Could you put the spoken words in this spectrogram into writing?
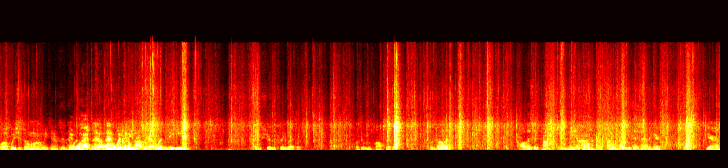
Well, if we should film it on a weekend or something. Yeah, we'll have to that, film that on the wouldn't be weekend, probably. that wouldn't be eating. Sugar-free liquid. Unless it was a popsicle. We're done it. Oh, this is complicated, man. I don't know how, I don't know how to get this out of here. Garen,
